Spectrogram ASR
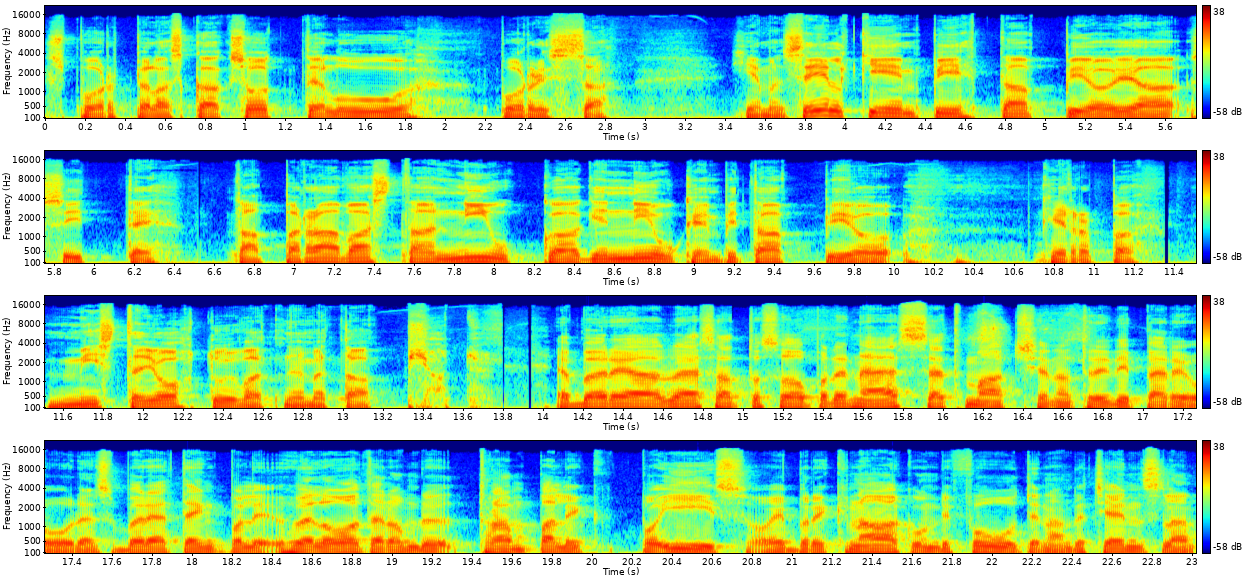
Sport pelasi kaksi ottelua Porissa hieman selkeämpi tappio ja sitten Tapparaa vastaan niukkaakin niukempi tappio. Kerropa, mistä johtuivat nämä tappiot? Jag började, när jag satt och såg på den här S1-matchen och tredje perioden så började jag tänka på hur det låter om du trampar på is och det börjar knaka under foten, den känslan.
